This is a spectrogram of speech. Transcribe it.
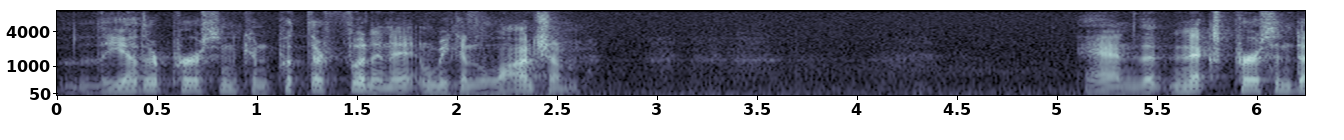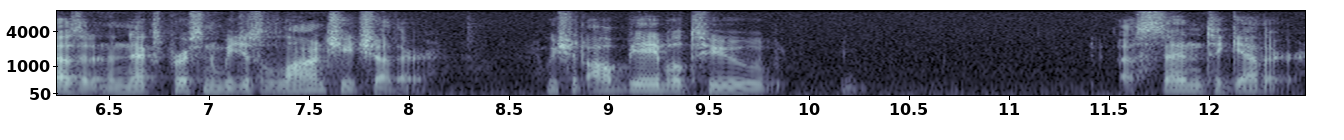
the other person can put their foot in it and we can launch them. And the next person does it, and the next person, we just launch each other. We should all be able to ascend together.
